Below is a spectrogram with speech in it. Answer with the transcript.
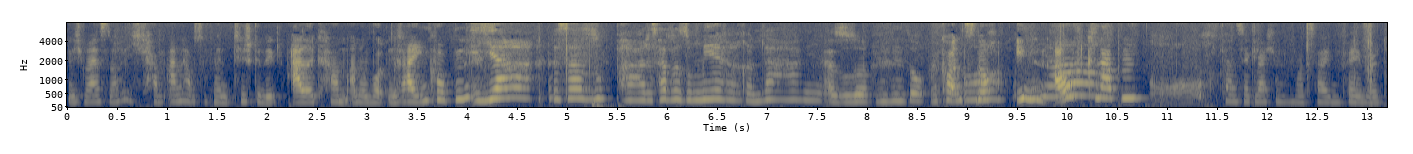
Und ich weiß noch, ich kam an, habe es auf meinen Tisch gelegt, alle kamen an und wollten reingucken. Ja, das war super. Das hatte so mehrere Lagen. Also so. so Man konnte es Oh, noch innen ja. aufklappen. Ich kann es ja gleich noch mal zeigen. Favorite.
